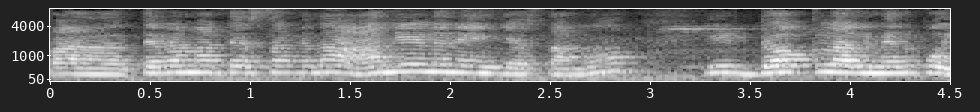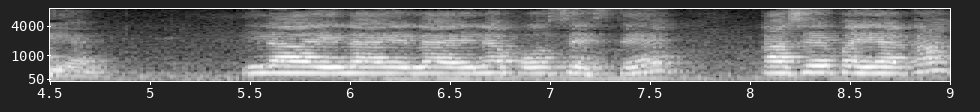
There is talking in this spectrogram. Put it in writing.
ప- తెరమాత వేస్తాం కదా ఆ నీళ్ళని ఏం చేస్తాము? ఈ డోక్లాల మీద పోయాలి. ఇలా ఇలా ఇలా ఇలా పోసేస్తే కాసేపు అయ్యాక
